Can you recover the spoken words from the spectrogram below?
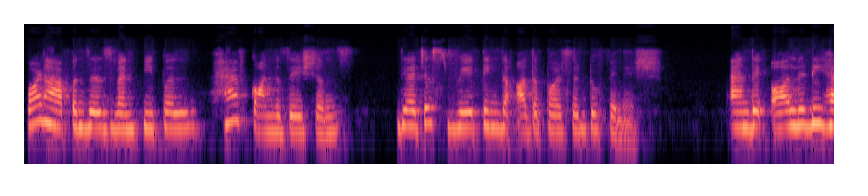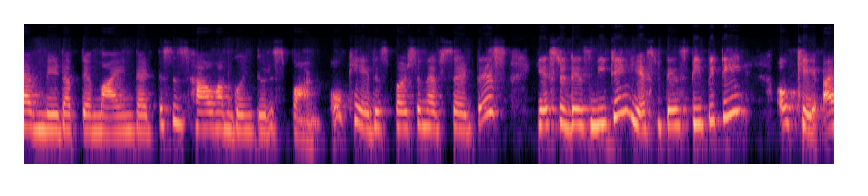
what happens is when people have conversations they are just waiting the other person to finish and they already have made up their mind that this is how i'm going to respond okay this person have said this yesterday's meeting yesterday's ppt okay i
